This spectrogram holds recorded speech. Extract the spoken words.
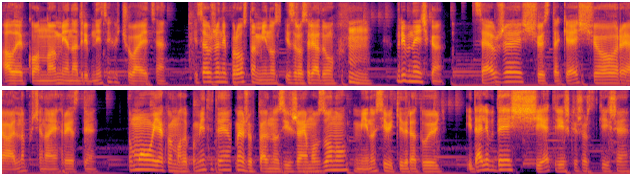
але економія на дрібницях відчувається. І це вже не просто мінус із розряду хм, дрібничка. Це вже щось таке, що реально починає гризти. Тому, як ви могли помітити, ми вже впевнено з'їжджаємо в зону мінусів, які дратують. І далі буде ще трішки жорсткіше.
